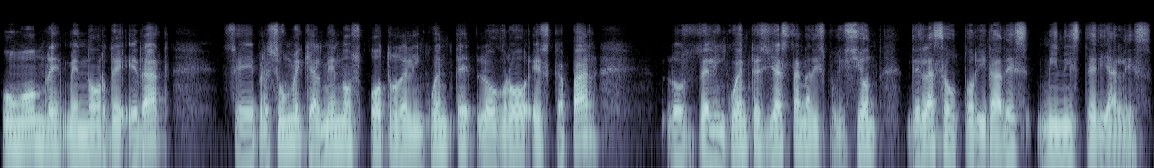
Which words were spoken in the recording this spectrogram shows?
un hombre menor de edad. Se presume que al menos otro delincuente logró escapar. Los delincuentes ya están a disposición de las autoridades ministeriales.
